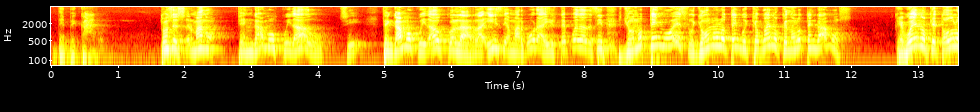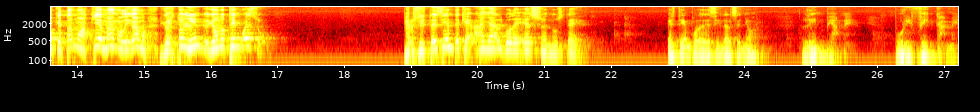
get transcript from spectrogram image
de pecados. Entonces, hermano, tengamos cuidado, ¿sí? Tengamos cuidado con la raíz de amargura. Y usted pueda decir, yo no tengo eso, yo no lo tengo. Y qué bueno que no lo tengamos. Qué bueno que todos los que estamos aquí, hermano, digamos, yo estoy limpio, yo no tengo eso. Pero si usted siente que hay algo de eso en usted, es tiempo de decirle al Señor, límpiame, purifícame,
